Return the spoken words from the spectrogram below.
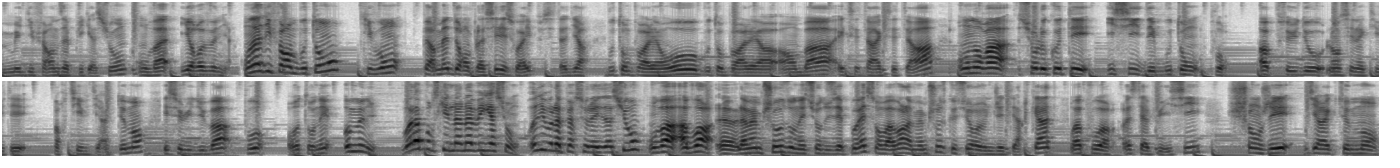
mes différentes applications. On va y revenir. On a différents boutons qui vont permettre de remplacer les swipes, c'est-à-dire bouton pour aller en haut, bouton pour aller en bas, etc. etc. On aura sur le côté ici des boutons pour hop, celui du haut, lancer une activité sportive directement, et celui du bas pour retourner au menu. Voilà pour ce qui est de la navigation. Au niveau de la personnalisation, on va avoir la même chose, on est sur du ZepOS, on va avoir la même chose que sur une GTR 4. On va pouvoir rester appuyé ici, changer directement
